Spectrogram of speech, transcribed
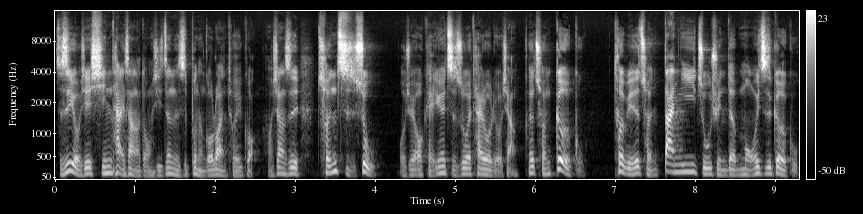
只是有些心态上的东西真的是不能够乱推广。好像是存指数，我觉得 OK，因为指数会太弱留强。可是存个股，特别是存单一族群的某一只个股，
